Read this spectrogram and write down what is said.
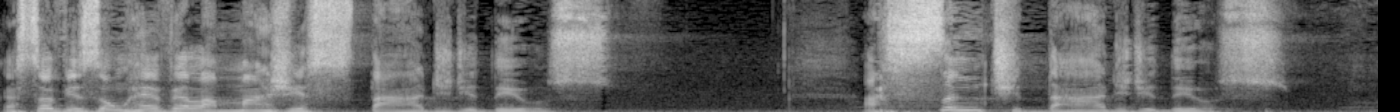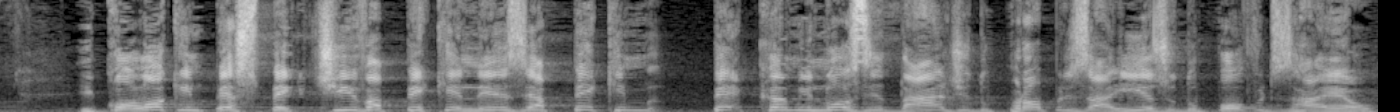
Essa visão revela a majestade de Deus, a santidade de Deus, e coloca em perspectiva a pequenez e a pecaminosidade do próprio Isaías, do povo de Israel,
